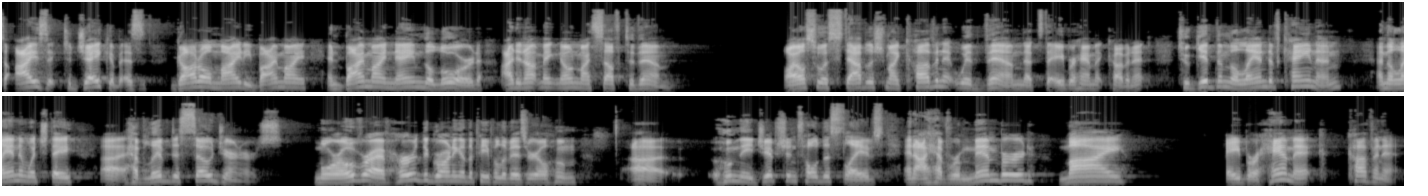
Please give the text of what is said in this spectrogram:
to Isaac, to Jacob as God Almighty, by my and by my name the Lord, I did not make known myself to them. I also established my covenant with them, that's the Abrahamic covenant, to give them the land of Canaan and the land in which they uh, have lived as sojourners. Moreover, I have heard the groaning of the people of Israel, whom, uh, whom the Egyptians hold as slaves, and I have remembered my Abrahamic covenant.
